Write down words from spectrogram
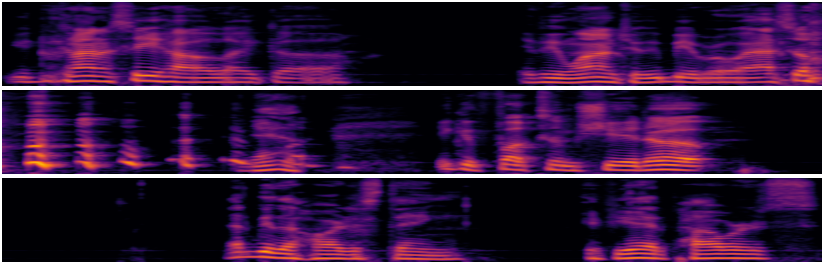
you can kind of see how like uh if he wanted to, he'd be a real asshole. Yeah. he could fuck some shit up. That'd be the hardest thing. If you had powers,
